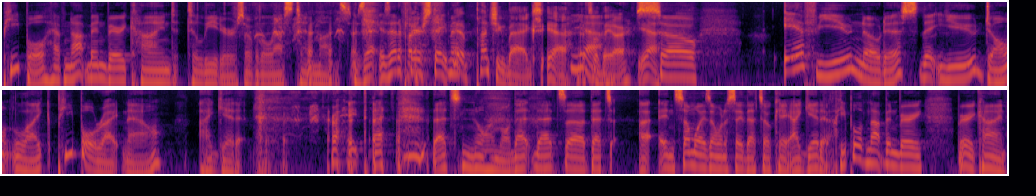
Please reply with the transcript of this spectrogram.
people have not been very kind to leaders over the last ten months. Is that is that a fair statement? Yeah, punching bags. Yeah, that's what they are. Yeah. So if you notice that you don't like people right now, I get it. right? That, that's normal. That that's uh, that's uh, in some ways I want to say that's okay. I get it. People have not been very very kind,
